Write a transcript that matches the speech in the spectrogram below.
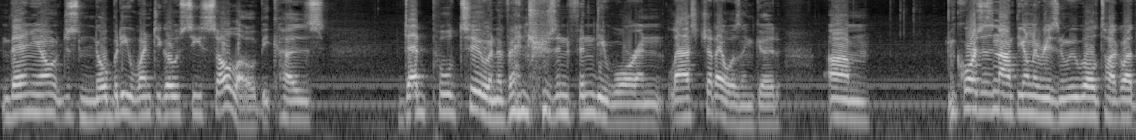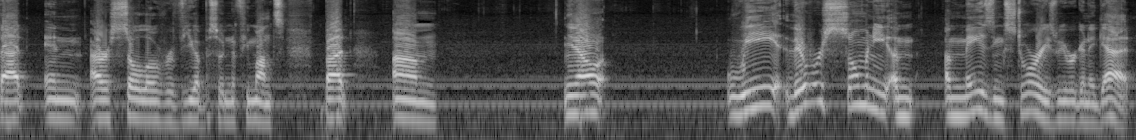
then, you know, just nobody went to go see Solo because Deadpool 2 and Avengers Infinity War and Last Jedi wasn't good. Um, of course, it's not the only reason. We will talk about that in our Solo review episode in a few months. But, um, you know, we there were so many amazing stories we were gonna get.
